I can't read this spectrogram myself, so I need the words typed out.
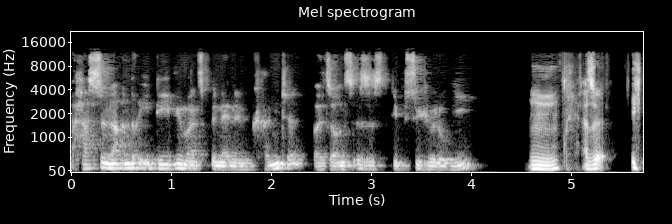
hast du eine andere Idee, wie man es benennen könnte? Weil sonst ist es die Psychologie. Mhm. Also ich,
